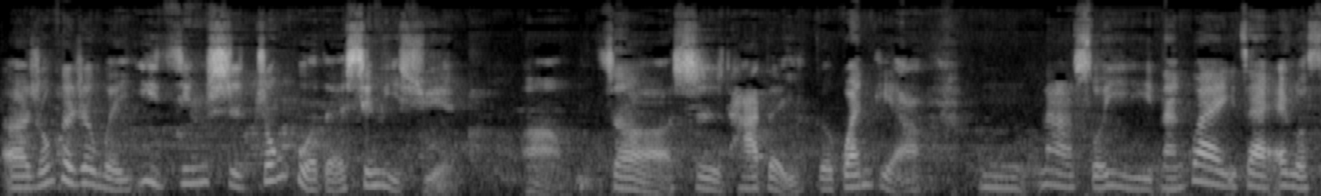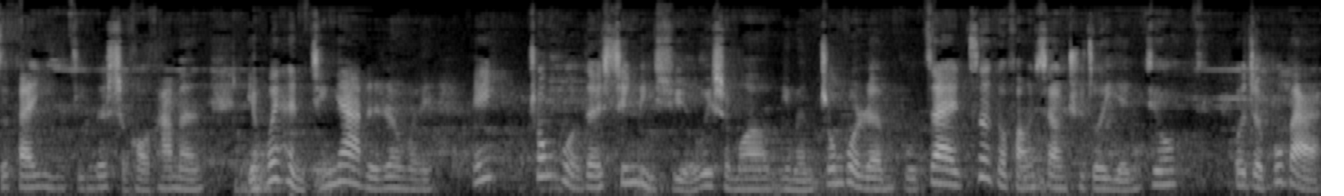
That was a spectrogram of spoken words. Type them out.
呃，荣格认为《易经》是中国的心理学。啊，这是他的一个观点啊，嗯，那所以难怪在艾洛斯翻译《经》的时候，他们也会很惊讶的认为，哎，中国的心理学为什么你们中国人不在这个方向去做研究，或者不把《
